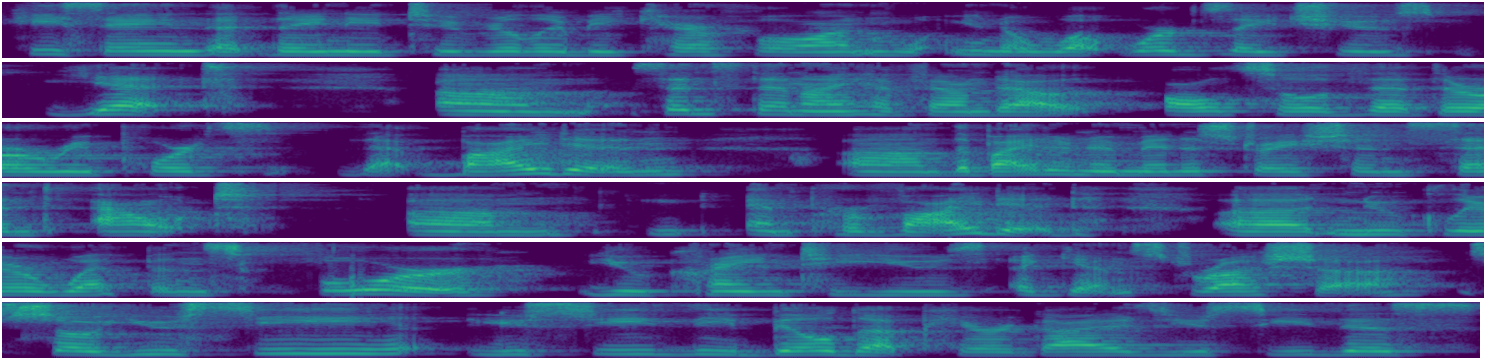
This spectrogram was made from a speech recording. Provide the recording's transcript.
he's saying that they need to really be careful on you know what words they choose. Yet um, since then, I have found out also that there are reports that Biden, um, the Biden administration, sent out um, and provided uh, nuclear weapons for Ukraine to use against Russia. So you see, you see the buildup here, guys. You see this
